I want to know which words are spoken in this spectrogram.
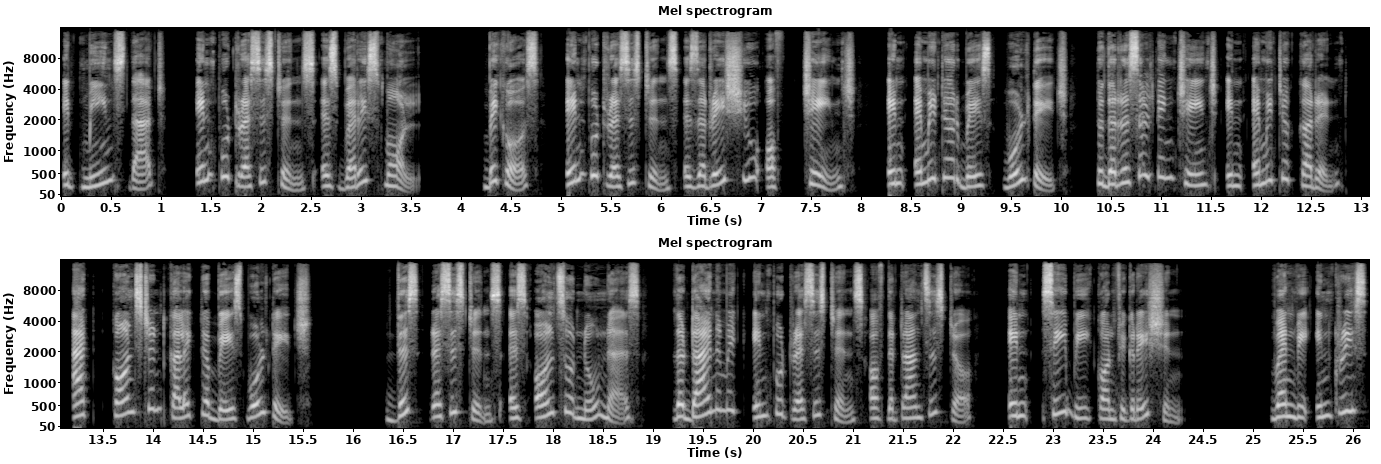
It means that input resistance is very small because input resistance is the ratio of change in emitter base voltage to the resulting change in emitter current at constant collector base voltage. This resistance is also known as the dynamic input resistance of the transistor in CB configuration. When we increase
